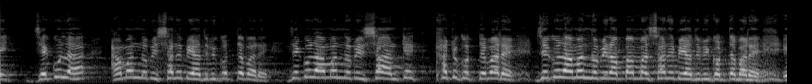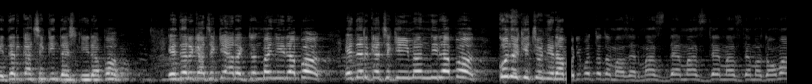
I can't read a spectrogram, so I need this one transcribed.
এই যেগুলা আমার নবীর শানে বেয়াদবি করতে পারে, যেগুলো আমার নবীর শানকে খাটো করতে পারে, যেগুলো আমার নবীর আব্বা আম্মার শানে বেয়াদবি করতে পারে, এদের কাছে কি দেশ নিরাপদ? এদের কাছে কি আরেকজন ভাই নিরাপদ? এদের কাছে কি ইমান নিরাপদ? কোনো কিছু নিরাপদ পরিবর্তন তো মাঝের মাছ দে মাছ দে মাছ দে মাছ ওমা,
